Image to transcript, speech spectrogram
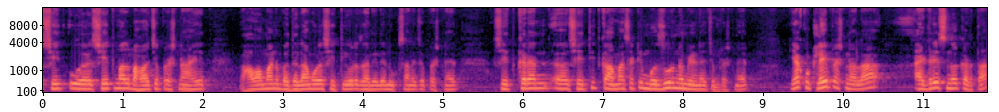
शेत शेतमाल भावाचे प्रश्न आहेत हवामान बदलामुळे शेतीवर झालेले नुकसानाचे प्रश्न आहेत. शेतकऱ्यां शेतीत कामासाठी मजूर न मिळण्याचे प्रश्न आहेत. या कुठल्याही प्रश्नाला ॲड्रेस न करता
